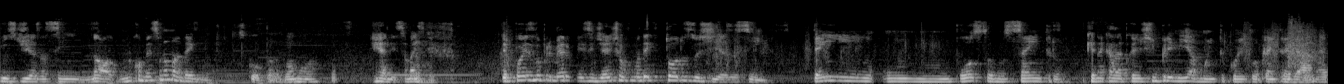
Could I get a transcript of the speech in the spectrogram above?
os dias, assim. Não, no começo eu não mandei muito desculpa, vamos realista. Mas depois, no primeiro mês em diante, eu mandei todos os dias, assim. Tem um posto no centro, que naquela época a gente imprimia muito currículo para entregar, né?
